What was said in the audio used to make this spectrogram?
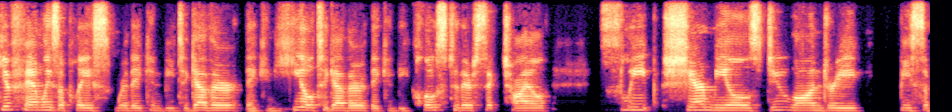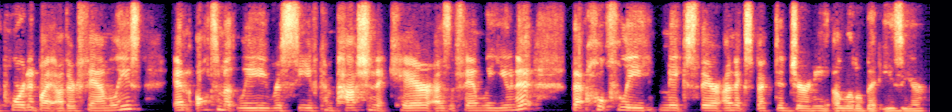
give families a place where they can be together, they can heal together, they can be close to their sick child, sleep, share meals, do laundry, be supported by other families, and ultimately receive compassionate care as a family unit that hopefully makes their unexpected journey a little bit easier.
